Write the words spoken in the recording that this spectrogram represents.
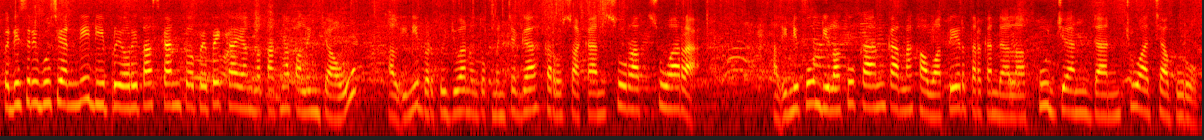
Pendistribusian ini diprioritaskan ke PPK yang letaknya paling jauh. Hal ini bertujuan untuk mencegah kerusakan surat suara. Hal ini pun dilakukan karena khawatir terkendala hujan dan cuaca buruk.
